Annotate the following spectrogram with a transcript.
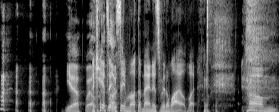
yeah. Well, I can't say the same about the men. It's been a while, but Um,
